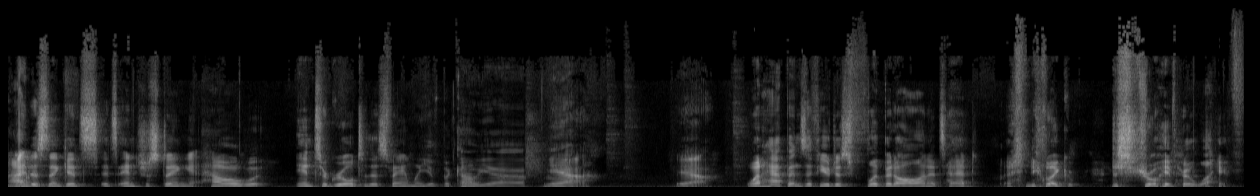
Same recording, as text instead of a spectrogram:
I just think it's it's interesting how integral to this family you've become. Oh yeah. yeah, yeah. What happens if you just flip it all on its head and you like destroy their life?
